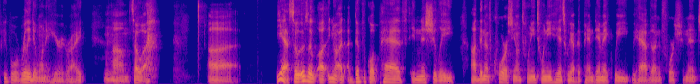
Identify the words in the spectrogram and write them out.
people really didn't want to hear it, right? Mm-hmm. Um, so, uh, uh, yeah so it was a, a you know a, a, difficult path initially uh, then of course you know 2020 hits we have the pandemic we we have the unfortunate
